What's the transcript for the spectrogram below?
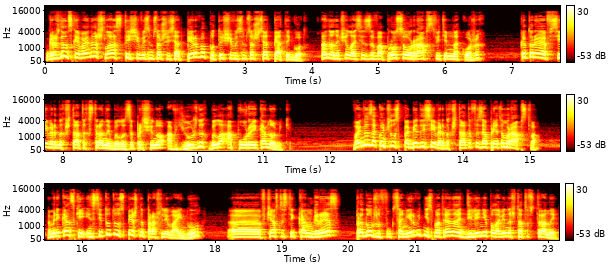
Гражданская война шла с 1861 по 1865 год. Она началась из-за вопроса о рабстве темнокожих, которое в северных штатах страны было запрещено, а в южных было опорой экономики. Война закончилась победой северных штатов и запретом рабства. Американские институты успешно прошли войну, Э, в частности, Конгресс продолжил функционировать, несмотря на отделение половины штатов страны.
